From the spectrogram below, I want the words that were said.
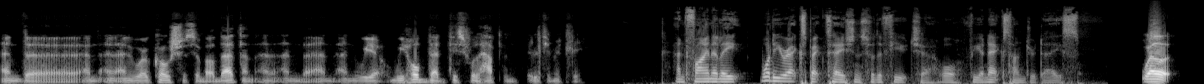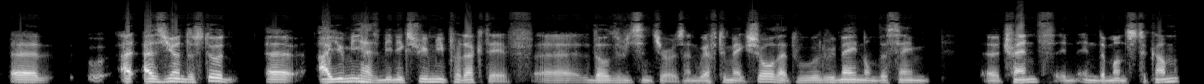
and uh, and and we're cautious about that, and and and and we we hope that this will happen ultimately. And finally, what are your expectations for the future or for your next hundred days? Well, uh, as you understood, IUMI has been extremely productive uh, those recent years, and we have to make sure that we will remain on the same uh, trend in, in the months to come,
